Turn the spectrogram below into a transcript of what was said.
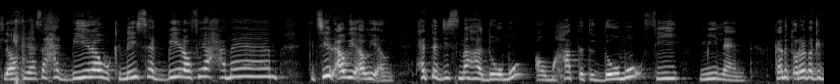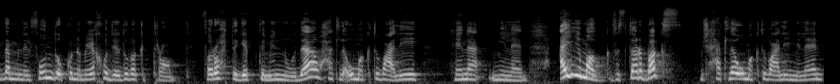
تلاقوا فيها ساحة كبيرة وكنيسة كبيرة وفيها حمام كتير قوي قوي قوي الحتة دي اسمها دومو أو محطة الدومو في ميلان. كانت قريبة جدا من الفندق كنا بناخد يا دوبك الترام. فرحت جبت منه ده وهتلاقوه مكتوب عليه هنا ميلان. أي mug في ستاربكس مش هتلاقوا مكتوب عليه ميلان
